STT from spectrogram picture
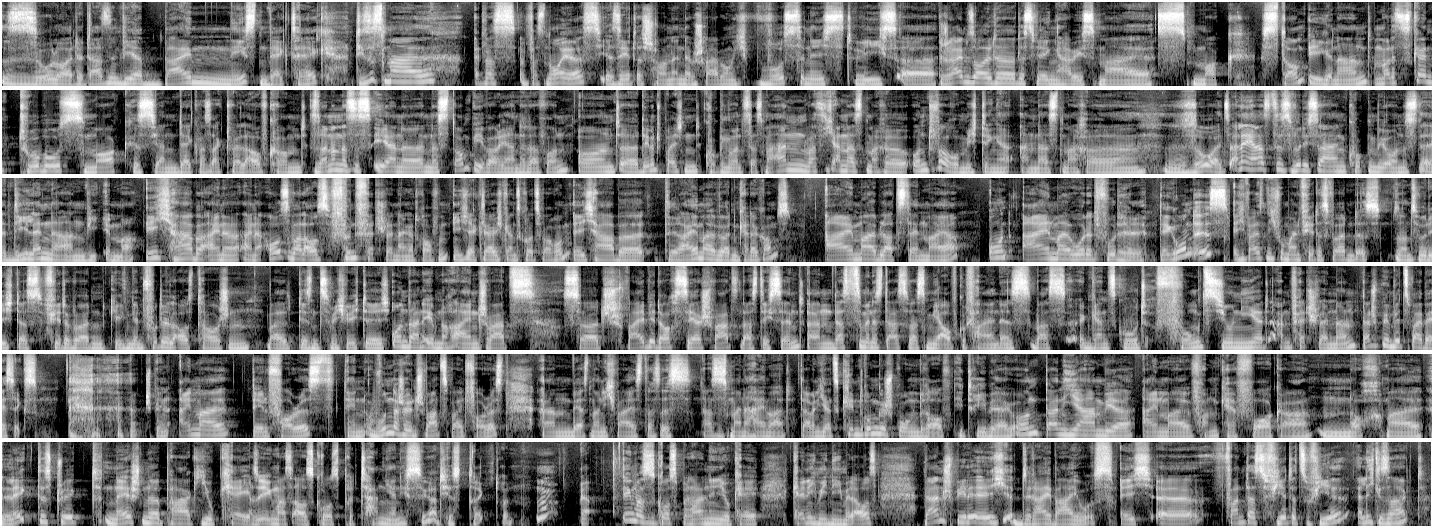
So Leute, da sind wir beim nächsten Deck-Tag. Dieses Mal etwas, etwas Neues. Ihr seht es schon in der Beschreibung. Ich wusste nicht, wie ich es äh, beschreiben sollte. Deswegen habe ich es mal Smog Stompy genannt. Weil es ist kein Turbo Smog, ist ja ein Deck, was aktuell aufkommt, sondern es ist eher eine, eine Stompy-Variante davon. Und äh, dementsprechend gucken wir uns das mal an, was ich anders mache und warum ich Dinge anders mache. So, als allererstes würde ich sagen, gucken wir uns äh, die Länder an, wie immer. Ich habe eine, eine Auswahl aus fünf Fettschländern getroffen. Ich erkläre euch ganz kurz warum. Ich habe dreimal Würden Catacombs, einmal Bloodstained Maya, und einmal Wooded Foothill. Der Grund ist, ich weiß nicht, wo mein viertes Verdant ist. Sonst würde ich das vierte Verdant gegen den Foothill austauschen, weil die sind ziemlich wichtig. Und dann eben noch einen Schwarz Search, weil wir doch sehr schwarzlastig sind. Ähm, das ist zumindest das, was mir aufgefallen ist, was ganz gut funktioniert an Fettschländern. Dann spielen wir zwei Basics. spielen einmal den Forest, den wunderschönen Schwarzwald Forest. Ähm, Wer es noch nicht weiß, das ist, das ist meine Heimat. Da bin ich als Kind rumgesprungen drauf, die Triberge. Und dann hier haben wir einmal von Kev Walker nochmal Lake District National Park UK. Also irgendwas aus Großbritannien. Ich sehe gerade, hier ist direkt drin. Hm? Ja, Irgendwas ist Großbritannien, UK, kenne ich mich nicht mit aus. Dann spiele ich drei Bios. Ich äh, fand das vierte zu viel, ehrlich gesagt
